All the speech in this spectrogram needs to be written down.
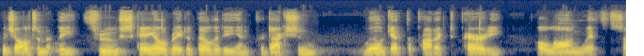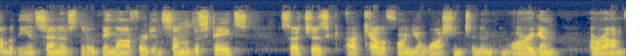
which ultimately, through scale, rateability, and production, will get the product to parity, along with some of the incentives that are being offered in some of the states, such as uh, California, Washington, and Oregon, around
